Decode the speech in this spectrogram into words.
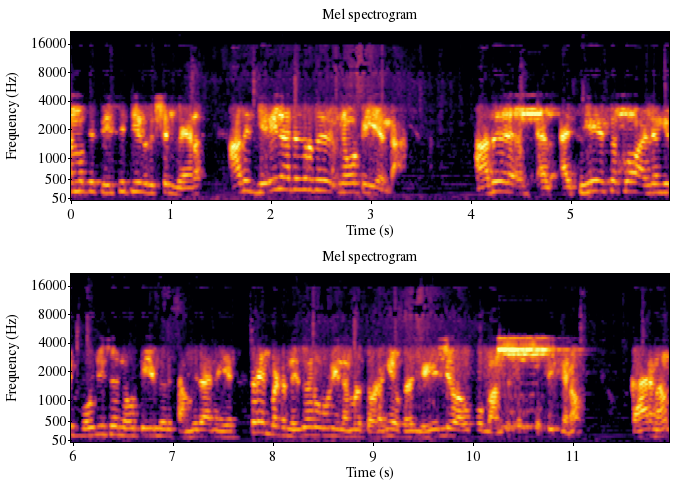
നമുക്ക് സി സി ടി വി ദൃശ്യം വേണം. അത് ജയിൽ അധികൃതർ നോട്ട് ചെയ്യേണ്ട. അത് സി എസ് എഫോ അല്ലെങ്കിൽ പോലീസോ നോട്ട് ചെയ്യുന്ന ഒരു സംവിധാനം എത്രയും പെട്ടെന്ന് ഇതോടുകൂടി നമ്മൾ തുടങ്ങി വെക്കണം. ജയിലിലെ വകുപ്പ് മന്ത്രി ശ്രദ്ധിക്കണം. കാരണം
